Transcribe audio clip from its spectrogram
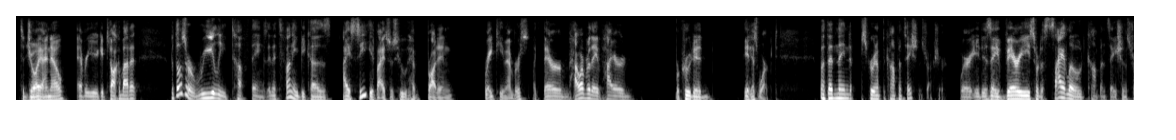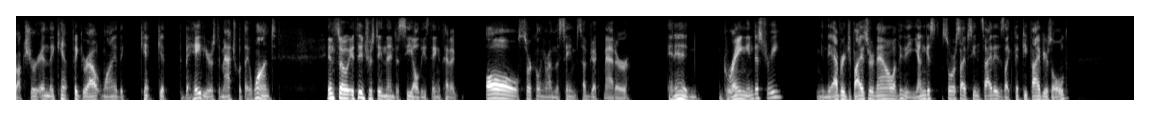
It's a joy, I know. Every year you get to talk about it. But those are really tough things. And it's funny because I see advisors who have brought in great team members. Like they're however they've hired, recruited, it has worked. But then they end up screwing up the compensation structure. where it is a very sort of siloed compensation structure and they can't figure out why they can't get the behaviors to match what they want. And so it's interesting then to see all these things kind of all circling around the same subject matter. And in a graying industry, I mean, the average advisor now, I think the youngest source I've seen cited is like 55 years old.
